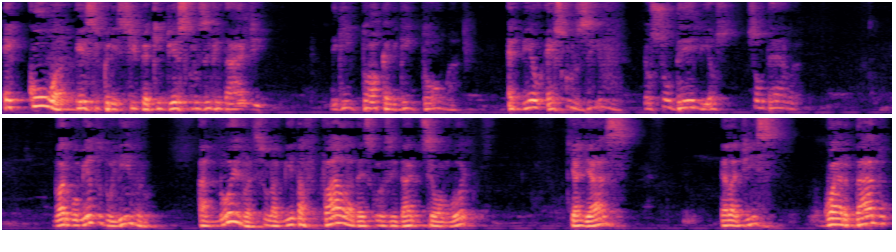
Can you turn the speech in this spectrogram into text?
ecoa esse princípio aqui de exclusividade. Ninguém toca, ninguém toma. É meu, é exclusivo. Eu sou dele, eu sou dela. No argumento do livro, a noiva sulamita fala da exclusividade do seu amor, que aliás, ela diz, guardado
